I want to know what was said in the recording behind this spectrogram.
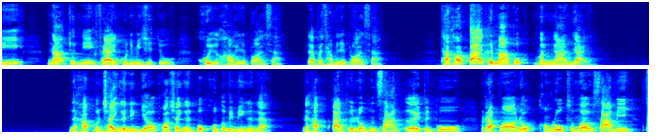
นี้ ณจุดนี้แฟนคุณยังมีชีวิตอยู่ คุยกับเขาให้เรียบร้อยซะแล้วไปทำให้เรียบร้อยซะ ถ้าเขาตายขึ้นมาปุ๊บมันงานใหญ่นะครับ มันใช้เงินอย่างเดียว พอใช้เงินปุ๊บคุณก็ไม่มีเงินแล้วนะครับ การขึ้นลงขึ้นศาลเอ่ยเป็นผู้รับมรดกของลูกสมมติว่าสามีแฟ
